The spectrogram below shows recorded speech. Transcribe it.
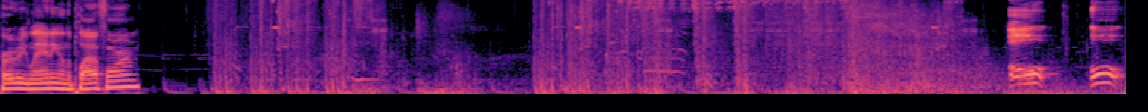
Perfect landing on the platform. Oh, oh,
